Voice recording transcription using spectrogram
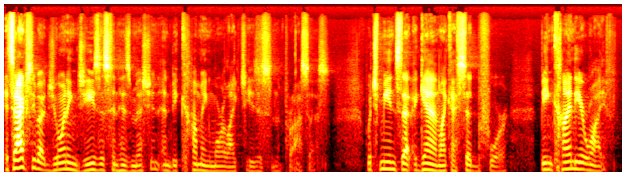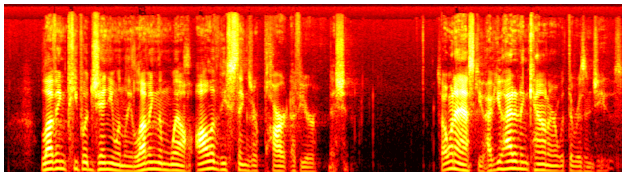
It's actually about joining Jesus in his mission and becoming more like Jesus in the process. Which means that, again, like I said before, being kind to your wife, loving people genuinely, loving them well, all of these things are part of your mission. So I want to ask you have you had an encounter with the risen Jesus?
